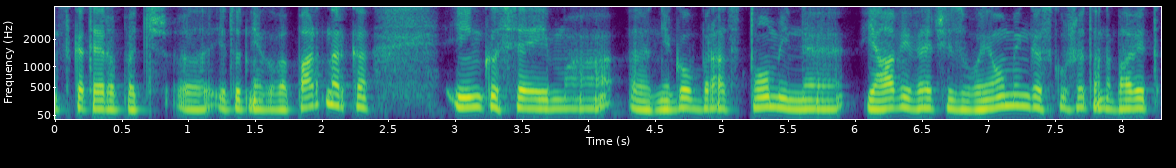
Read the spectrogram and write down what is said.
S katero pač uh, je tudi njegova partnerka, in ko se ima uh, njegov brat Tomi ne javi več iz Wyominga, skušata nabaviti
